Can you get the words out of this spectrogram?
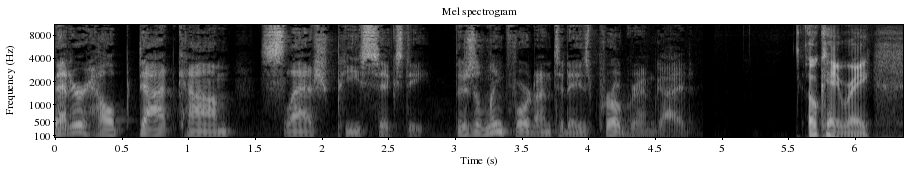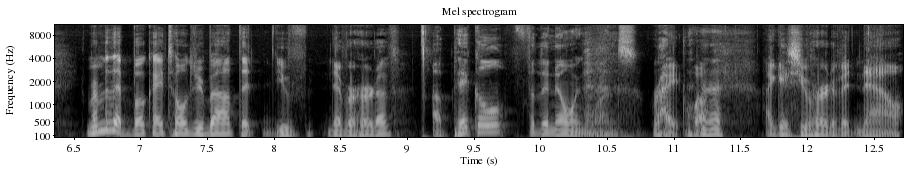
betterhelp.com slash p60 there's a link for it on today's program guide Okay, Ray, remember that book I told you about that you've never heard of? A pickle for the knowing ones. Right. Well, I guess you've heard of it now.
